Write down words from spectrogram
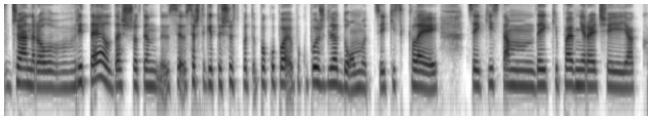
general, в рітейл, да, що ти все ж таки ти щось покупуєш для дому. Це якийсь клей, це якісь там деякі певні речі, як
